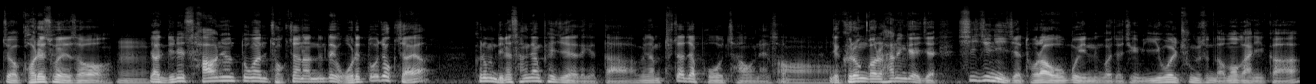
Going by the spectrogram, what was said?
저 거래소에서 음. 야 니네 4년 동안 적자 났는데 올해 또 적자야? 그러면 니네 상장 폐지해야 되겠다. 왜냐하면 투자자 보호 차원에서 어. 이제 그런 걸 하는 게 이제 시즌이 이제 돌아오고 있는 거죠. 지금 2월 중순 넘어가니까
